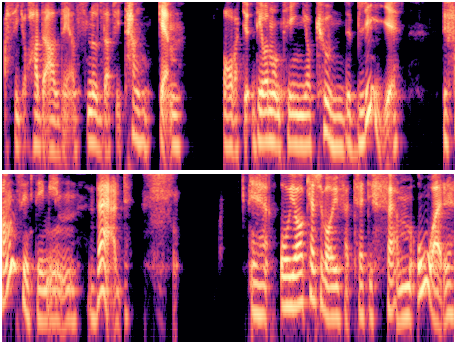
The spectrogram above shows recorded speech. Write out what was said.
Alltså jag hade aldrig ens snuddat vid tanken av att det var någonting jag kunde bli. Det fanns inte i min värld. Eh, och jag kanske var ungefär 35 år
